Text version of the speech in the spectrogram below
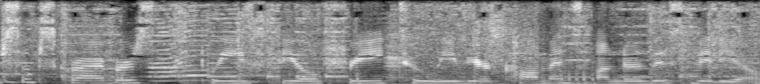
Subscribers, please feel free to leave your comments under this video.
